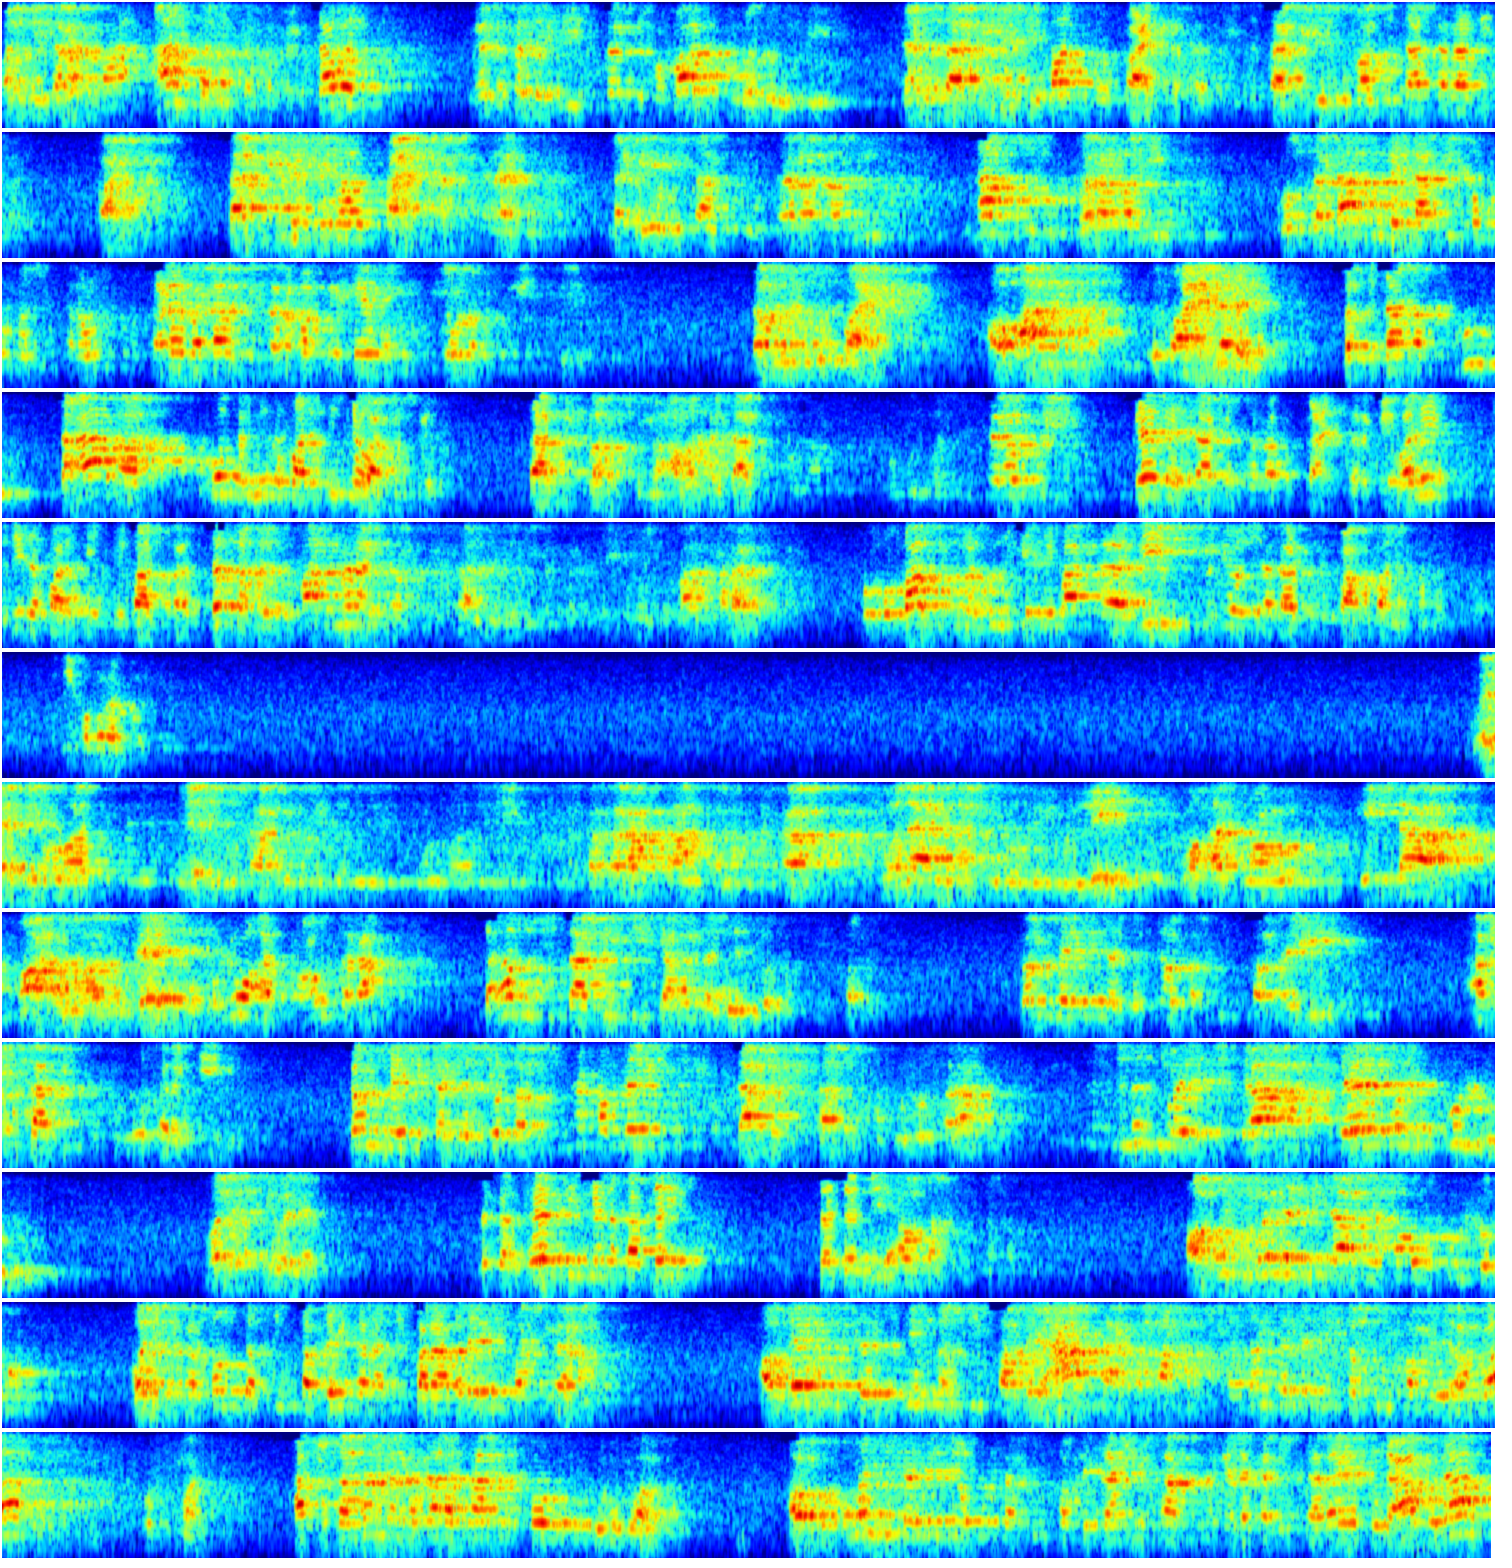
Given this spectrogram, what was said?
بلکې ضرب تا ان تا تا دا و چې په دې کې په فاز کې وځي دا د تاکید په فاز کې راځي. د تاکید په فاز کې راځي؟ پای تاکي د شمال پای لکه یو مثال ضربانی نفس ضربانی مبتدا په تاکي کوم مسلک ترول کوم سره بدل چې ضربت کې کې مفتی او لفظي دا منصوب پای او هغه پای نه ده بس دا مفهوم دا هغه وو کومه لپاره چې واپس شي تاکي واپس ما اول تاکي کوم مسلک ترول کې به تاکي څنګه په ځان سره کې ولی د دې لپاره چې اتباع راځي دا په اتباع نه راځي دا اتباع نه راځي په بعض صورتونو کې اتباع راځي د دې نه دا په هغه باندې دې خبره ويجب واجب للمشاكل في المسلمين فصرفت عنك نفسك ولا يؤكد بالكلي واسمع إلا ما له اذن وكله اسمع سره دا هغه چې تاکید دي چې هغه تجربه أو تفصیل کوم چې د تجربه أو تفصیل په هغه کولو سره کیږي کوم چې تجربه أو تفصیل نه قبلې دا تاکید کولو سره څه نه دی ویل چې دا چې أو تخصیص أو چې ویل چې دا قوم كلهم. ولې کوم تقسیم قبلې کنه چې برابرې باندې أو ده ترتيب تقسيم قبل عام حقيقة ترتيب تقسيم قبل الأولاد حكمان حقيقة لكذا كان القول هو أو چې ترتيب تقسيم قبل الثاني خاصة لك اشتريت العبد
